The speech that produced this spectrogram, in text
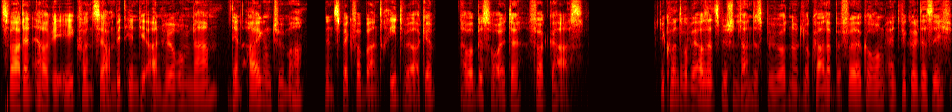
zwar den RWE-Konzern mit in die Anhörung nahm, den Eigentümer, den Zweckverband Riedwerke, aber bis heute vergaß. Die Kontroverse zwischen Landesbehörden und lokaler Bevölkerung entwickelte sich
